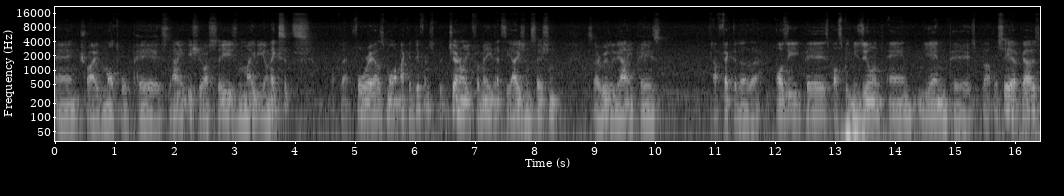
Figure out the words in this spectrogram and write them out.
and trade multiple pairs. The only issue I see is maybe on exits. That four hours might make a difference, but generally for me that's the Asian session. So really the only pairs affected are the Aussie pairs, possibly New Zealand and yen pairs, but we'll see how it goes.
